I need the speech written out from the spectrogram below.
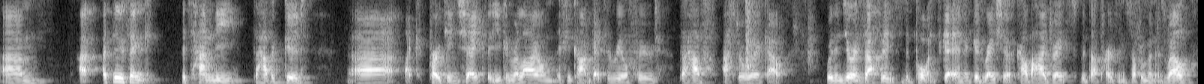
um, I, I do think it's handy to have a good uh, like protein shake that you can rely on if you can't get to real food to have after a workout. With endurance athletes, it's important to get in a good ratio of carbohydrates with that protein supplement as well.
